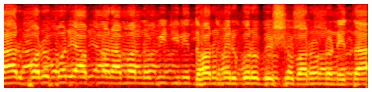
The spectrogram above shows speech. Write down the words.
তারপরে পরে আপনার আমার নবী যিনি ধর্মের গুরু বিশ্ববারণ্য নেতা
